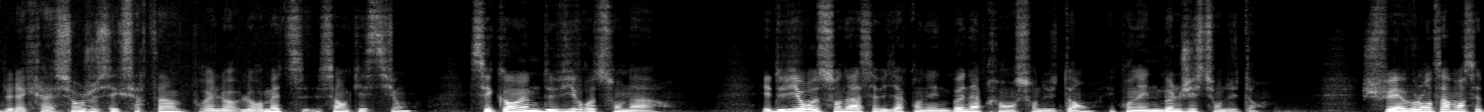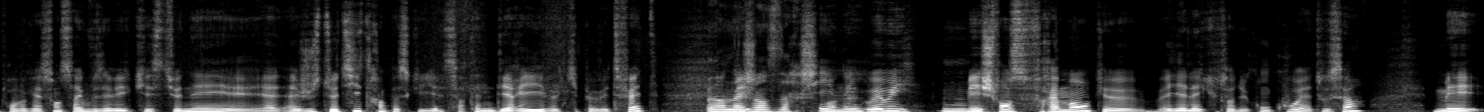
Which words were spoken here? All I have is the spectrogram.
de la création, je sais que certains pourraient le, le remettre ça en question, c'est quand même de vivre de son art. Et de vivre de son art, ça veut dire qu'on a une bonne appréhension du temps et qu'on a une bonne gestion du temps. Je fais volontairement cette provocation, c'est vrai que vous avez questionné, et à, à juste titre, hein, parce qu'il y a certaines dérives qui peuvent être faites. En Mais agence d'archi, On a- oui. oui, oui. Mm. Mais je pense vraiment que bah, y a la culture du concours, il y a tout ça. Mais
